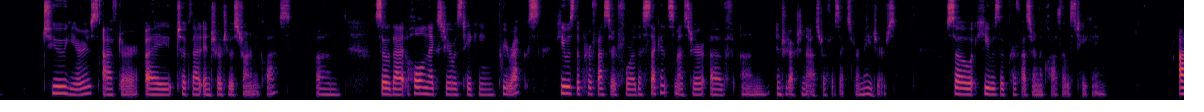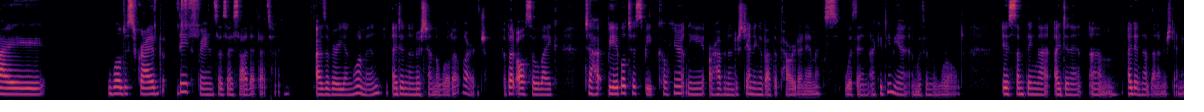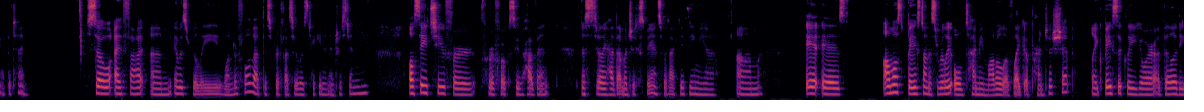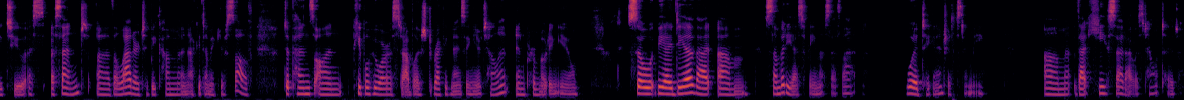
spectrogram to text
two years after I took that intro to astronomy class. Um, so that whole next year was taking prereqs. He was the professor for the second semester of um, Introduction to Astrophysics for majors. So he was a professor in the class I was taking. I will describe the experience as I saw it at that time as a very young woman, I didn't understand the world at large, but also like to ha- be able to speak coherently or have an understanding about the power dynamics within academia and within the world is something that I didn't um, I didn't have that understanding at the time. So I thought um, it was really wonderful that this professor was taking an interest in me. I'll say too for for folks who haven't necessarily had that much experience with academia, um, it is almost based on this really old timey model of like apprenticeship. Like basically your ability to as- ascend uh, the ladder to become an academic yourself depends on people who are established recognizing your talent and promoting you. So the idea that um, somebody as famous as that would take an interest in me um, that he said i was talented.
